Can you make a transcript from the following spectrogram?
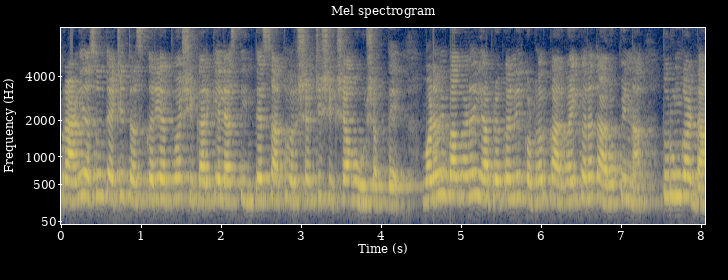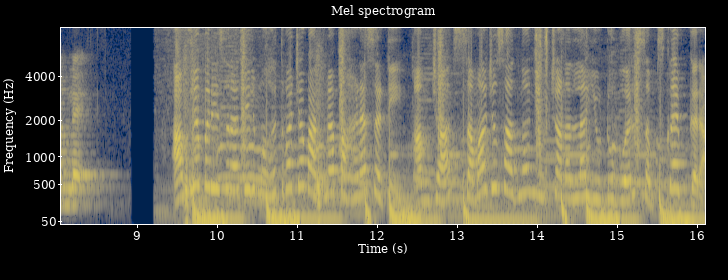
प्राणी असून त्याची तस्करी अथवा शिकार केल्यास तीन ते सात वर्षांची शिक्षा होऊ शकते. वन विभागानं या प्रकरणी कठोर कारवाई करत आरोपींना तुरुंगात डांबलंय. आपल्या परिसरातील महत्त्वाच्या बातम्या पाहण्यासाठी आमच्या समाज साधना न्यूज चॅनलला यूट्यूबवर सबस्क्राईब करा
